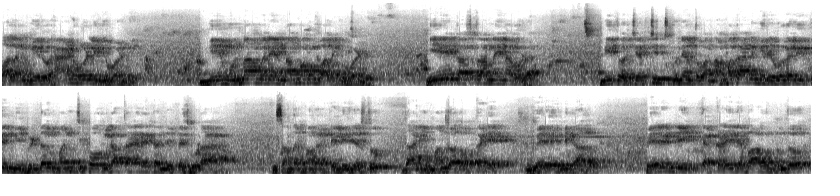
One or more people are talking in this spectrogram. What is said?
వాళ్ళకు మీరు హ్యాండ్ హోల్డింగ్ ఇవ్వండి. మేమున్నామనే నమ్మకం వాళ్ళకి ఇవ్వండి. ఏ కష్టాన్నైనా కూడా మీతో చర్చించుకునేంత నమ్మకాన్ని మీరు ఇవ్వగలిగితే మీ బిడ్డలు మంచి పౌరులుగా తయారైతని చెప్పేసి కూడా ఈ సందర్భంగా తెలియజేస్తూ దానికి మందు అదొక్కటే. వేరే ఏంటి కాదు. పేరెంటింగ్ ఎక్కడైతే బాగుంటుందో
